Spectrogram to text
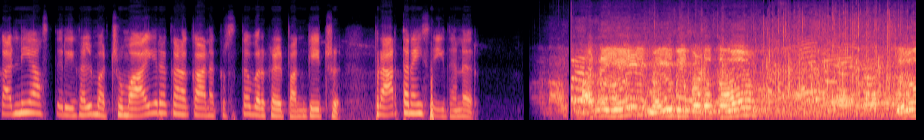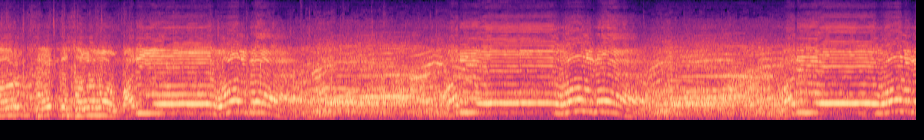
கன்னியாஸ்திரிகள் மற்றும் ஆயிரக்கணக்கான கிறிஸ்தவர்கள் பங்கேற்று பிரார்த்தனை செய்தனர். அன்னையை மகிமைப்படுத்துவோம் எல்லோரும் சேர்ந்து சொல்லுவோம் மரியே வாழ்க! மரியே வாழ்க! மரியே வாழ்க!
